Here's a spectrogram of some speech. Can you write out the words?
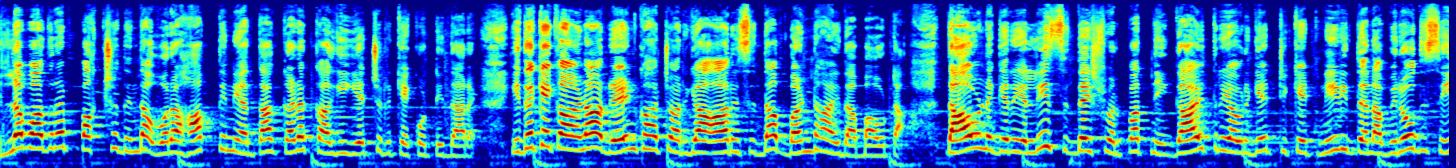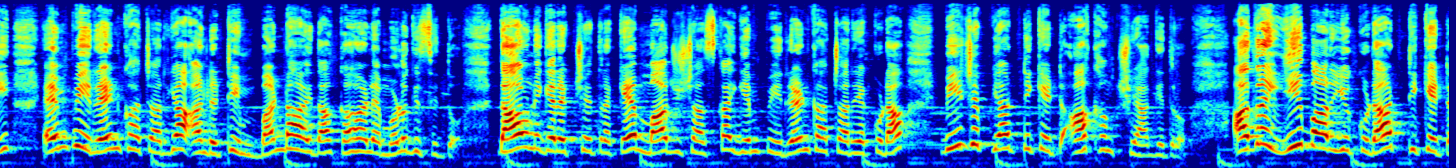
ಇಲ್ಲವಾದರೆ ಪಕ್ಷದಿಂದ ಹೊರ ಹಾಕ್ತೀನಿ ಅಂತ ಖಡಕ್ ಆಗಿ ಎಚ್ಚರಿಕೆ ಕೊಟ್ಟಿದ್ದಾರೆ. ಇದಕ್ಕೆ ಕಾರಣ ರೇಣುಕಾಚಾರ್ಯ ಆರಿಸಿದ್ದ ಬಂಡಾಯದ ಬಾವುಟ. ದಾವಣಗೆರೆಯಲ್ಲಿ ಸಿದ್ದೇಶ್ವರ್ ಪತ್ನಿ ಗಾಯತ್ರಿ ಅವರಿಗೆ ಟಿಕೆಟ್ ನೀಡಿದ್ದನ್ನು ವಿರೋಧಿಸಿ ಎಂಪಿ ರೇಣುಕಾಚಾರ್ಯ ಅಂಡ್ ಟೀಮ್ ಬಂಡಾಯದ ಕಹಳೆ ಮೊಳಗಿಸಿದ್ದು. ದಾವಣಗೆರೆ ಕ್ಷೇತ್ರಕ್ಕೆ ಮಾಜಿ ಶಾಸಕ ಎಂಪಿ ರೇಣುಕಾಚಾರ್ಯ ಕೂಡ ಬಿಜೆಪಿಯ ಟಿಕೆಟ್ ಆಕಾಂಕ್ಷಿಯಾಗಿದ್ರು ಆದರೆ ಈ ಬಾರಿಯೂ ಕೂಡ ಟಿಕೆಟ್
